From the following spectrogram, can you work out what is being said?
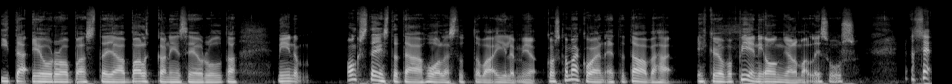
Itä-Euroopasta ja Balkanin seudulta. Niin onko teistä tämä huolestuttava ilmiö? Koska mä koen, että tämä on vähän ehkä jopa pieni ongelmallisuus. No se,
